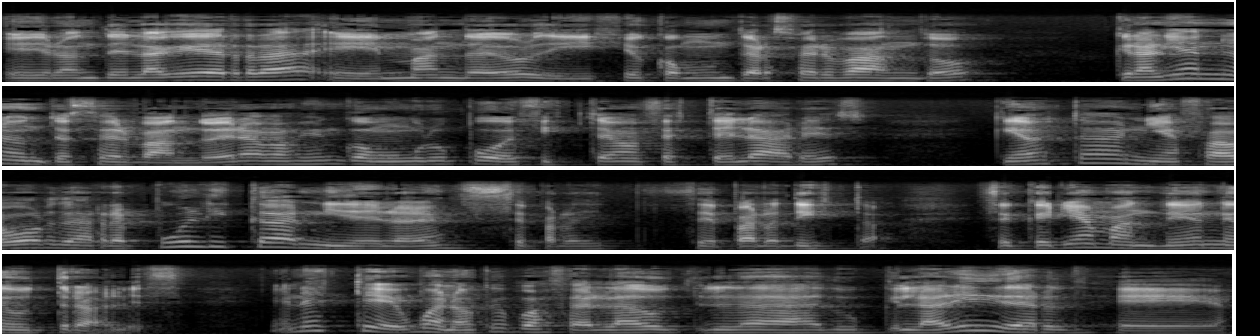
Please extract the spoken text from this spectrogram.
eh, durante la guerra, eh, Mandalore dirigió como un tercer bando, no era un tercer bando, era más bien como un grupo de sistemas estelares que no estaban ni a favor de la República ni de la alianza separatista. Se querían mantener neutrales. En este, bueno, ¿qué pasa? La, la, líder de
